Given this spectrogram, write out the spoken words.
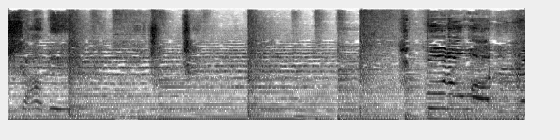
傻别出尘，不懂我的人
